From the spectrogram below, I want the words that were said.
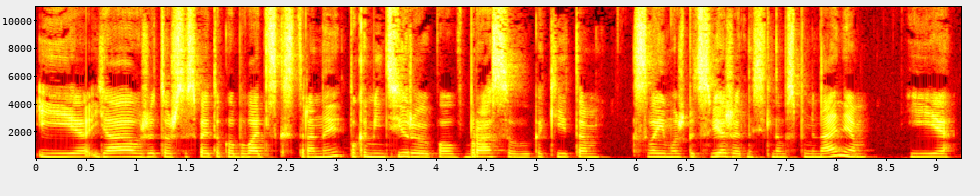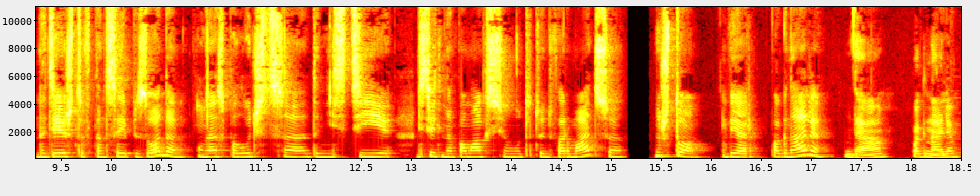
и я уже тоже со своей такой обывательской стороны покомментирую, вбрасываю какие-то свои, может быть, свежие относительно воспоминания. И надеюсь, что в конце эпизода у нас получится донести действительно по максимуму вот эту информацию. Ну что, Вер, погнали? Да, погнали.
